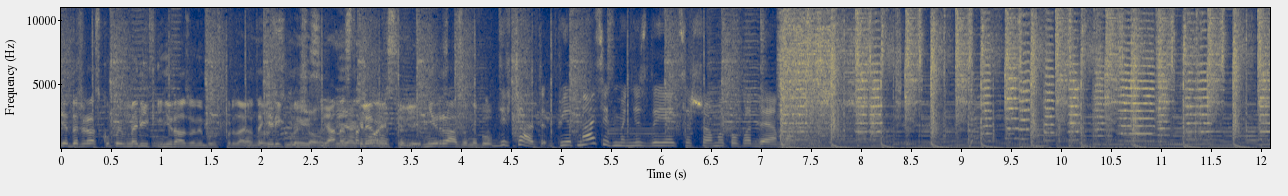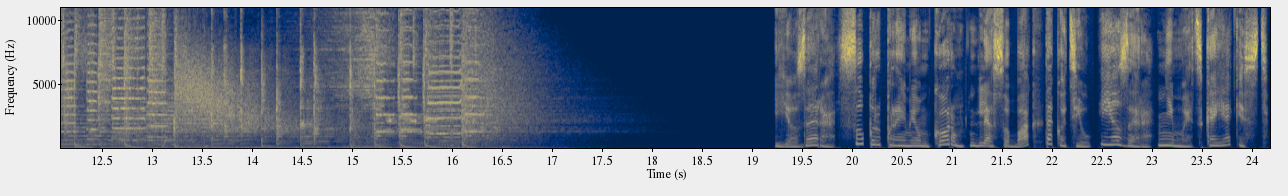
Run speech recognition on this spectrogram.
Я навіть раз купив на рік і ні разу не був в спортзалі. ну, Такий рік в смислі? пройшов. Я не з такої клянусь тобі, ні разу не був. Дівчат, 15, мені здається, що ми попадемо. Йозера супер преміум корм для собак та котів. Йозера німецька якість.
